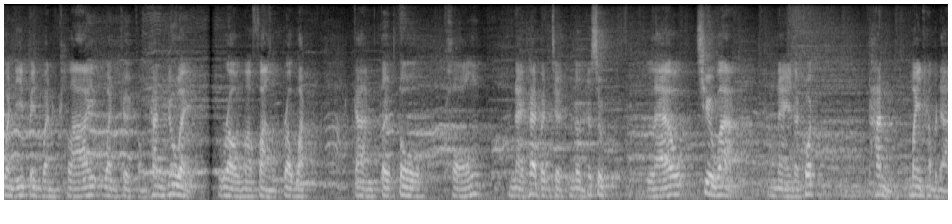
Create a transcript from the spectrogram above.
วันนี้เป็นวันคล้ายวันเกิดของท่านด้วย เรามาฟังประวัติการเติบโตของ นายแพทย์บรรเจิดนนทสุดแล้วเชื่อว่าในอนาคตท่านไม่ธรรมดา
